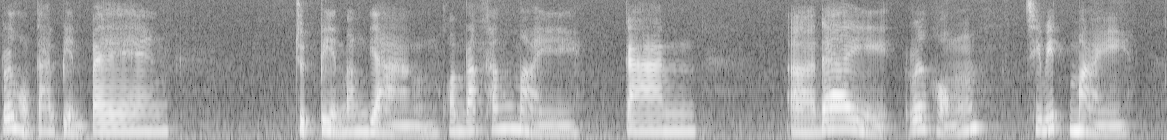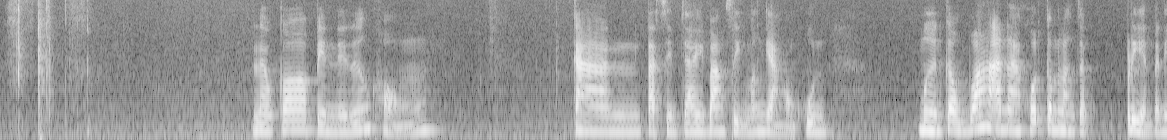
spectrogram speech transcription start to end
เรื่องของการเปลี่ยนแปลง จุดเปลี่ยนบางอย่าง ความรักครั้งใหม่ การได้เรื่องของชีวิตใหม่ แล้วก็เป็นในเรื่องของการตัดสินใจบางสิ่งบางอย่างของคุณ เหมือนกับว่าอนาคตกำลังจะเปลี่ยนไปใน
